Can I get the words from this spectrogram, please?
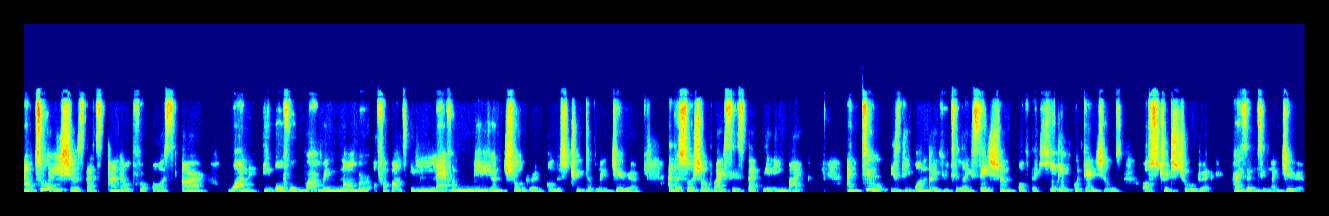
Now, two issues that stand out for us are one, the overwhelming number of about 11 million children on the street of Nigeria and the social vices that they imbibe. And two is the underutilization of the hidden potentials of street children present in Nigeria.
